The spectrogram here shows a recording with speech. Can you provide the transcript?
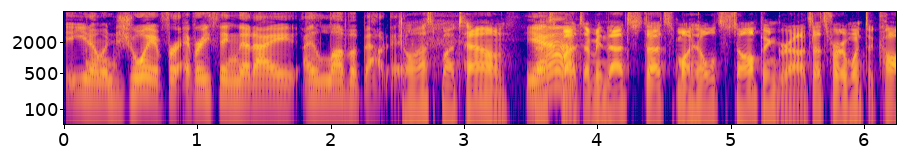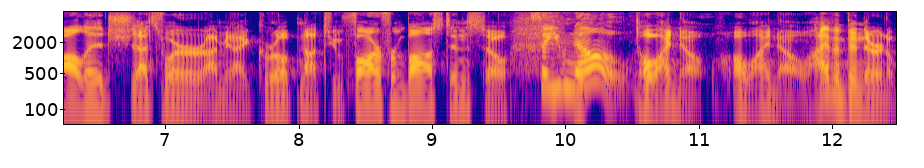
you know enjoy it for everything that I I love about it. Oh, that's my town. Yeah. That's my, I mean, that's that's my old stomping grounds. That's where I went to college. That's where I mean, I grew up not too far from Boston. So, So you know. oh, I know. Oh, I know. I haven't been there in a,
